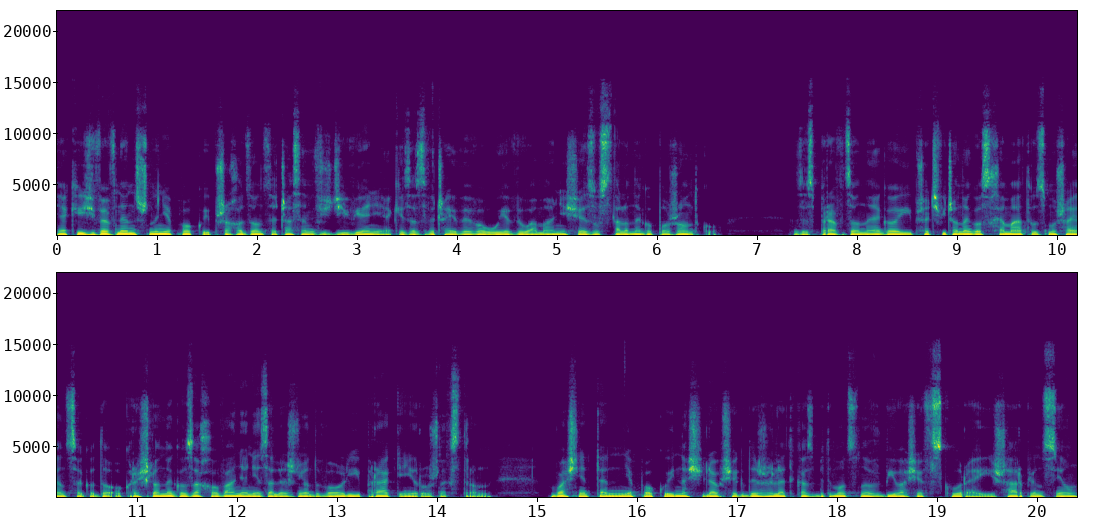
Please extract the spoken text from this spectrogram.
Jakiś wewnętrzny niepokój, przechodzący czasem w zdziwienie, jakie zazwyczaj wywołuje wyłamanie się z ustalonego porządku, ze sprawdzonego i przećwiczonego schematu zmuszającego do określonego zachowania niezależnie od woli i pragnień różnych stron. Właśnie ten niepokój nasilał się, gdy żyletka zbyt mocno wbiła się w skórę i szarpiąc ją,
